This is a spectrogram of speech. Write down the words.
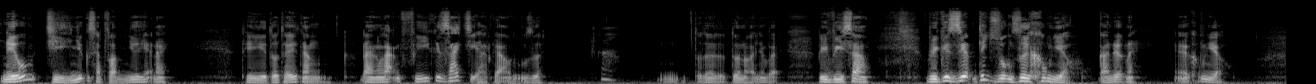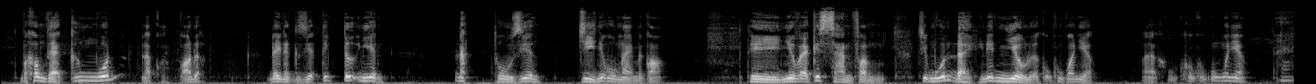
nếu chỉ những sản phẩm như hiện nay thì tôi thấy rằng đang lãng phí cái giá trị hạt gạo ruộng rươi. À. Ừ, tôi, tôi tôi nói như vậy. Vì vì sao? Vì cái diện tích ruộng rươi không nhiều cả nước này, ờ, không nhiều. Và không thể cứ muốn là có, có được. Đây là cái diện tích tự nhiên đặc thù riêng, chỉ những vùng này mới có. Thì như vậy cái sản phẩm chỉ muốn đẩy lên nhiều nữa cũng không có nhiều. À, không, không, không, không có nhiều. À.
